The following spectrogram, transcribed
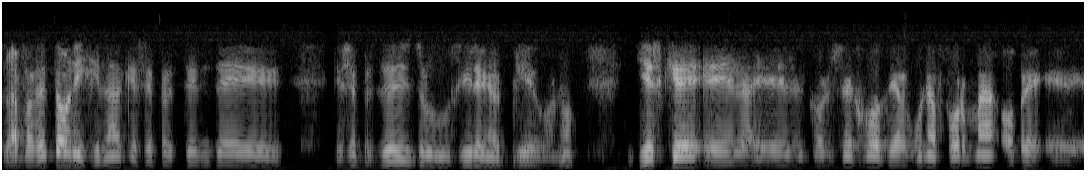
la faceta original que se pretende que se pretende introducir en el pliego, ¿no? Y es que el, el Consejo, de alguna forma, hombre, eh,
